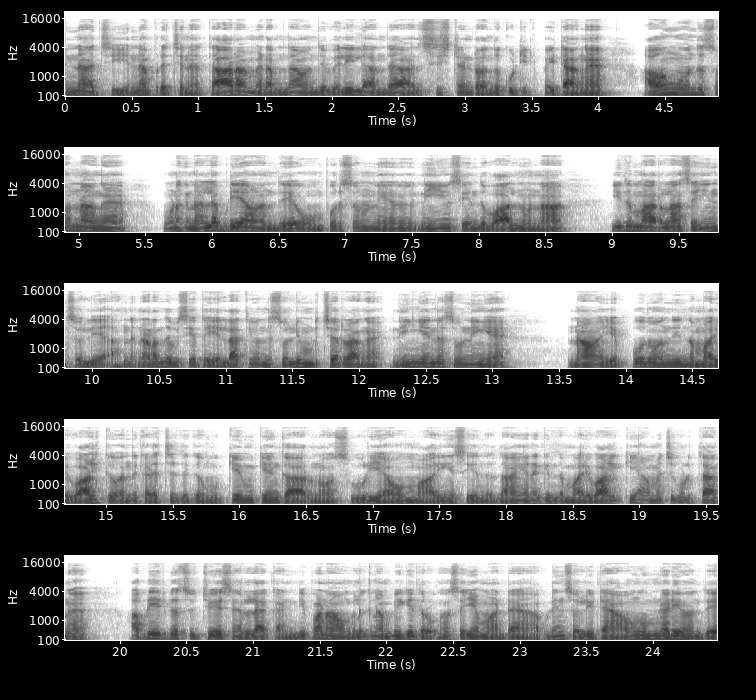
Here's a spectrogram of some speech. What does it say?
என்னாச்சு? என்ன பிரச்சனை? தாரா மேடம் தான் வந்து வெளியில் அந்த அசிஸ்டண்ட் வந்து கூட்டிகிட்டு போயிட்டாங்க. அவங்க வந்து சொன்னாங்க உனக்கு நல்லபடியாக வந்து உன் புருஷனும் நீயும் சேர்ந்து வாழணும்னா இது மாதிரிலாம் செய்யுன்னு சொல்லி அந்த நடந்த விஷயத்தை எல்லாத்தையும் வந்து சொல்லி முடிச்சிடுறாங்க. நீங்கள் என்ன சொன்னீங்க? நான் எப்போதும் வந்து இந்த மாதிரி வாழ்க்கை வந்து கிடைச்சதுக்கு முக்கிய முக்கிய காரணம் சூர்யாவும் மாரியும் சேர்ந்து தான் எனக்கு இந்த மாதிரி வாழ்க்கையை அமைச்சு கொடுத்தாங்க. அப்படி இருக்க சுச்சுவேஷனில் கண்டிப்பாக நான் அவங்களுக்கு நம்பிக்கை துறக்கம் செய்ய மாட்டேன் அப்படின்னு சொல்லிட்டேன். அவங்க முன்னாடியே வந்து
